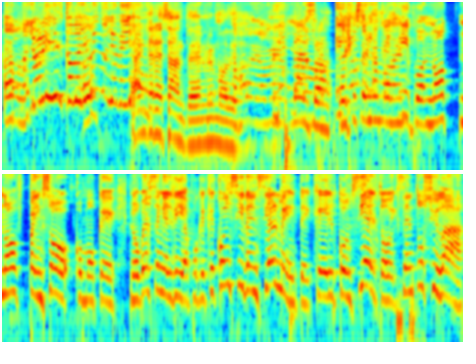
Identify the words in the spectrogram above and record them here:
Cuando yo leí, cuando yo eso, yo dije. Está interesante el mismo día. Y que yo creo que el tipo no, no pensó como que lo voy a hacer en el día, porque que coincidencialmente que el concierto sea en tu ciudad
